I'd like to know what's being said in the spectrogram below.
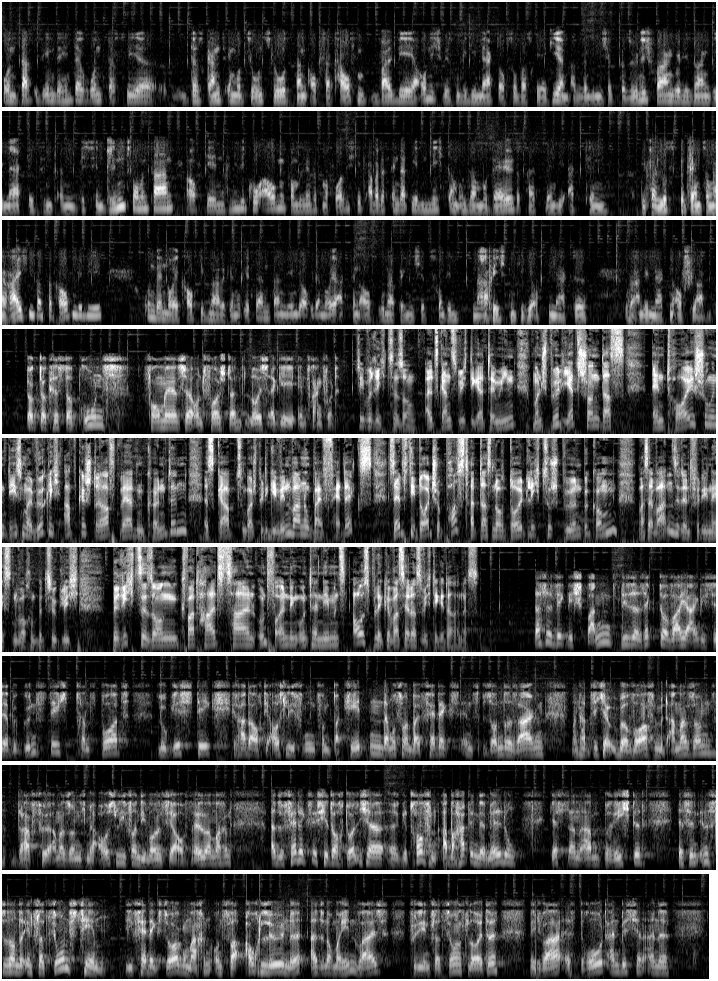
Und das ist eben der Hintergrund, dass wir das ganz emotionslos dann auch verkaufen, weil wir ja auch nicht wissen, wie die Märkte auf sowas reagieren. Also wenn Sie mich jetzt persönlich fragen, würde ich sagen, die Märkte sind ein bisschen blind momentan auf den Risikoaugen, formulieren wir es mal vorsichtig, aber das ändert eben nichts an unserem Modell. Das heißt, wenn die Aktien die Verlustbegrenzung erreichen, dann verkaufen wir die. Und wenn neue Kaufsignale generiert werden, dann nehmen wir auch wieder neue Aktien auf, unabhängig jetzt von den Nachrichten, die wir auf die Märkte oder an den Märkten aufschlagen. Dr. Christoph Bruns, Fondsmanager und Vorstand Lois AG in Frankfurt. Die Berichtssaison als ganz wichtiger Termin. Man spürt jetzt schon, dass Enttäuschungen diesmal wirklich abgestraft werden könnten. Es gab zum Beispiel die Gewinnwarnung bei FedEx. Selbst die Deutsche Post hat das noch deutlich zu spüren bekommen. Was erwarten Sie denn für die nächsten Wochen bezüglich Berichtssaison, Quartalszahlen und vor allen Dingen Unternehmensausblicke, was ja das Wichtige daran ist? Das ist wirklich spannend. Dieser Sektor war ja eigentlich sehr begünstigt. Transport, Logistik, gerade auch die Auslieferung von Paketen. Da muss man bei FedEx insbesondere sagen, man hat sich ja überworfen mit Amazon, darf für Amazon nicht mehr ausliefern, die wollen es ja auch selber machen. Also FedEx ist jedoch deutlicher äh, getroffen, aber hat in der Meldung gestern Abend berichtet, es sind insbesondere Inflationsthemen, die FedEx Sorgen machen, und zwar auch Löhne. Also nochmal Hinweis für die Inflationsleute, nicht wahr? Es droht ein bisschen eine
